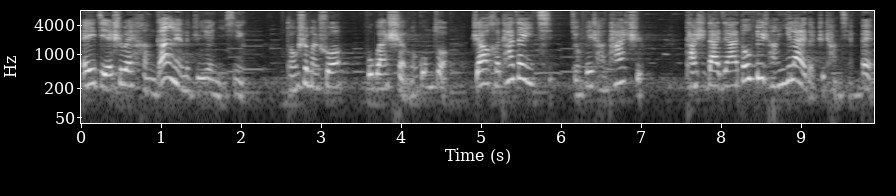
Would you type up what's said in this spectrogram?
A 姐是位很干练的职业女性，同事们说，不管什么工作，只要和她在一起就非常踏实。她是大家都非常依赖的职场前辈。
